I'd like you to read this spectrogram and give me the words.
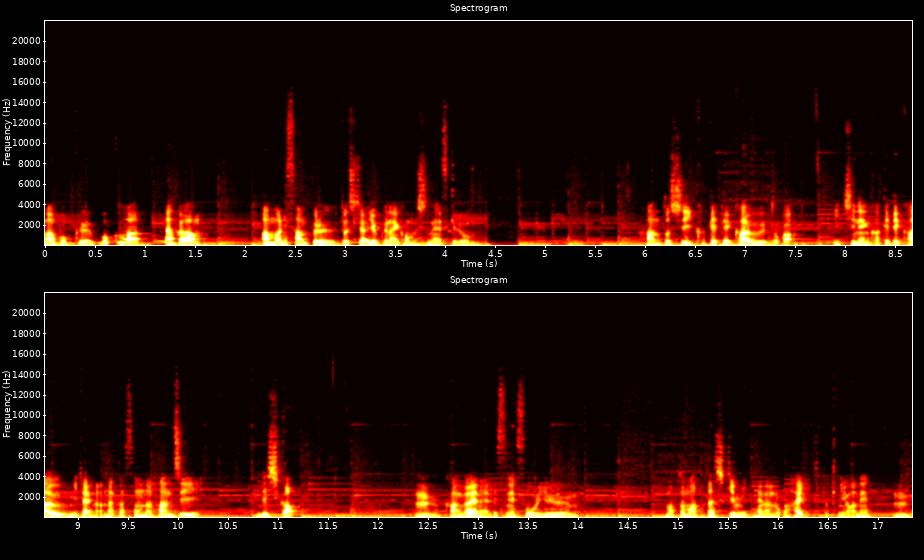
まあ僕、僕はなんかあんまりサンプルとしては良くないかもしれないですけど、半年かけて買うとか、1年かけて買うみたいな、なんかそんな感じでしか、うん、考えないですね。そういうまとまった資金みたいなのが入った時にはね。うん。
